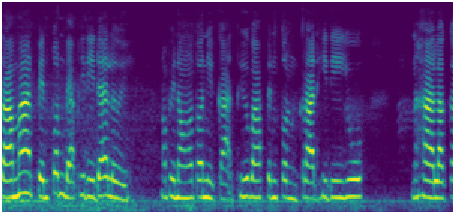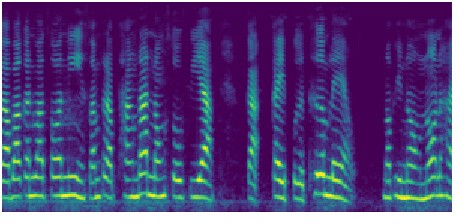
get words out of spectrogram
สามารถเป็นต้นแบบที่ดีได้เลยน้องพี่น้องตอนนี้ก็ถือว่าเป็นต้นกล้าที่ดีอยู่นะคะแล้วก็ว่ากันว่าตอนนี้สำหรับทางด้านน้องโซเฟียกะไก่เปิดเทอมแล้วเนาะพี่น้องเนาะนะคะ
